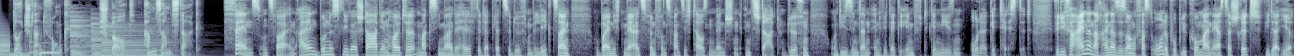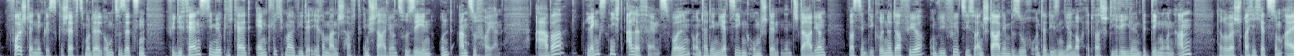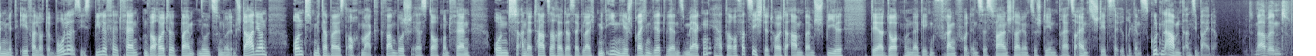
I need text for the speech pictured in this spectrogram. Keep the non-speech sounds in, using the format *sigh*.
Deutschlandfunk. Sport am Samstag. Fans, und zwar in allen Bundesliga-Stadien heute. Maximal der Hälfte der Plätze dürfen belegt sein, wobei nicht mehr als 25.000 Menschen ins Stadion dürfen. Und die sind dann entweder geimpft, genesen oder getestet. Für die Vereine nach einer Saison fast ohne Publikum ein erster Schritt, wieder ihr vollständiges Geschäftsmodell umzusetzen. Für die Fans die Möglichkeit, endlich mal wieder ihre Mannschaft im Stadion zu sehen und anzufeuern. Aber längst nicht alle Fans wollen unter den jetzigen Umständen ins Stadion. Was sind die Gründe dafür und wie fühlt sich so ein Stadionbesuch unter diesen ja noch etwas sterilen Bedingungen an? Darüber spreche ich jetzt zum einen mit Eva Lotte Bohle. Sie ist Bielefeld-Fan und war heute beim 0 zu 0 im Stadion. Und mit dabei ist auch Marc Quambusch, er ist Dortmund-Fan. Und an der Tatsache, dass er gleich mit Ihnen hier sprechen wird, werden Sie merken, er hat darauf verzichtet, heute Abend beim Spiel der Dortmunder gegen Frankfurt ins Westfalenstadion zu stehen. 3 zu 1 steht es da übrigens. Guten Abend an Sie beide. Guten Abend.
